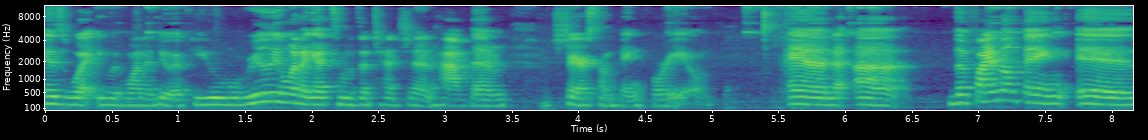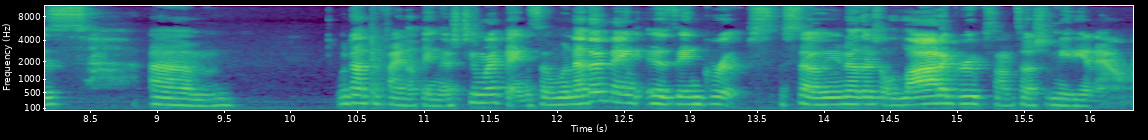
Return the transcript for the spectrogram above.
is what you would want to do if you really want to get someone's attention and have them share something for you. And uh, the final thing is um, well, not the final thing. There's two more things. So another thing is in groups. So, you know, there's a lot of groups on social media now,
